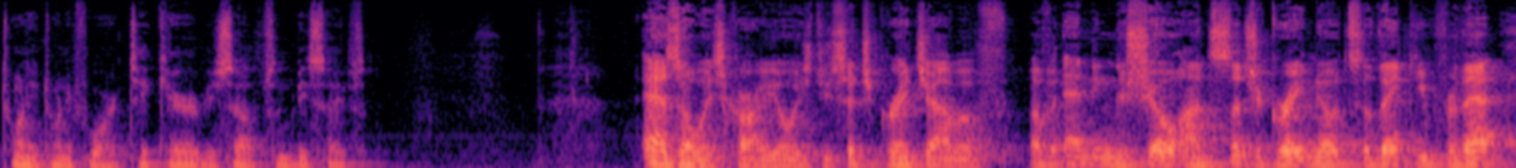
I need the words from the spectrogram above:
2024. Take care of yourselves and be safe. As always, Carl, you always do such a great job of, of ending the show on such a great note. So thank you for that.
